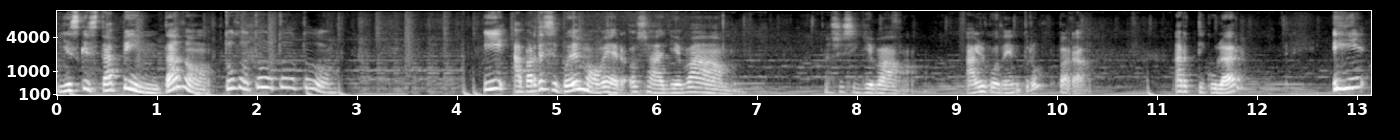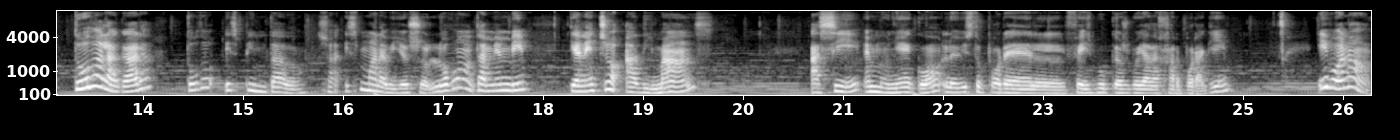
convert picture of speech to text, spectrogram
Y es que está pintado. Todo, todo, todo, todo. Y aparte se puede mover. O sea, lleva... No sé si lleva algo dentro para articular. Y toda la cara todo es pintado. O sea, es maravilloso. Luego también vi que han hecho a Dimas así, en muñeco. Lo he visto por el Facebook que os voy a dejar por aquí. Y bueno,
